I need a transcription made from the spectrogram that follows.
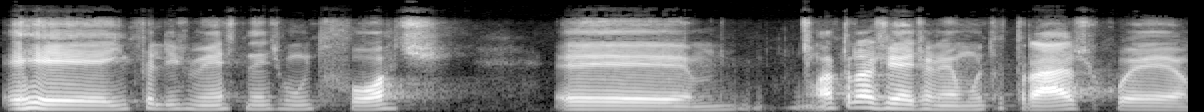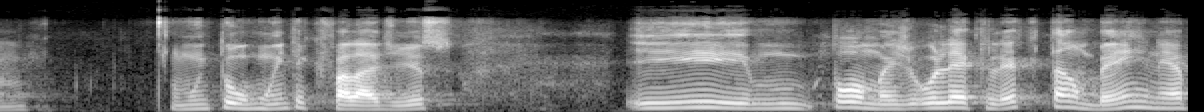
E, infelizmente, acidente muito forte. É uma tragédia, né? Muito trágico, é muito ruim ter que falar disso. E, pô, mas o Leclerc também, né?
